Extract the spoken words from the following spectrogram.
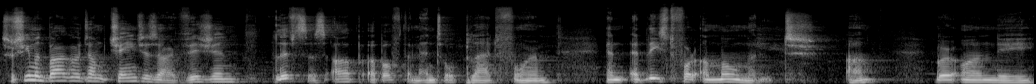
So Srimad Bhagavatam changes our vision, lifts us up above the mental platform, and at least for a moment, uh, we're on the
